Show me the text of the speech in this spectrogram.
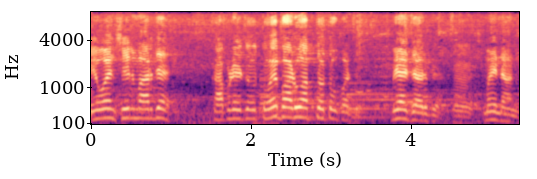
એવો સીન મારજે આપણે તો તોય ભાડું આપતો હતો પછી બે હજાર રૂપિયા મહિનાનું.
